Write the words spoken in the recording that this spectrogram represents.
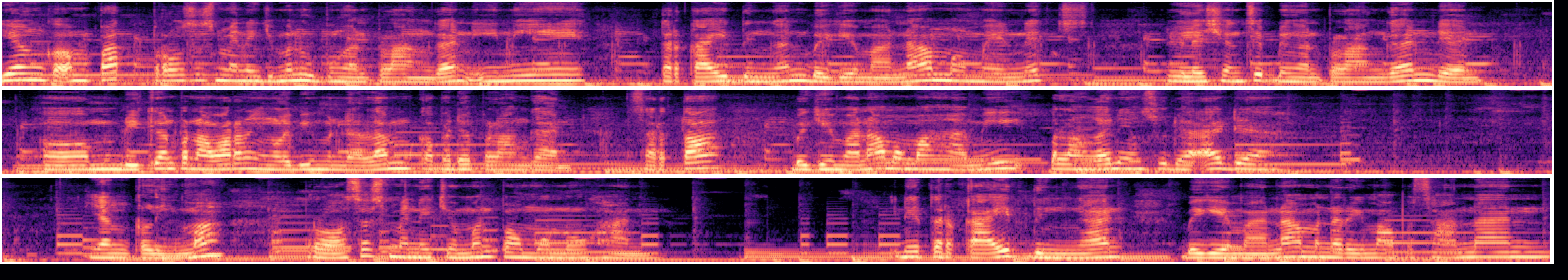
Yang keempat, proses manajemen hubungan pelanggan ini terkait dengan bagaimana memanage relationship dengan pelanggan dan e, memberikan penawaran yang lebih mendalam kepada pelanggan serta bagaimana memahami pelanggan yang sudah ada. Yang kelima, proses manajemen pemenuhan. Ini terkait dengan bagaimana menerima pesanan,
